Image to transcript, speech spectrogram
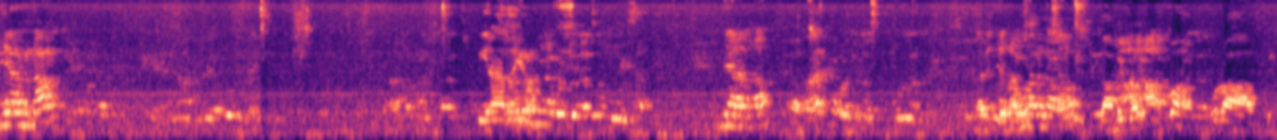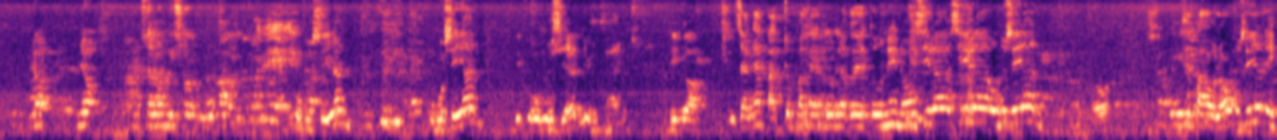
Meron na? Pira tayo. Meron na? Gabi ko? Wah, grabe. Nyok, nyok. Kung saan ang isyo? Ubus yan. Ubus yan. Hindi ko ubus yan. Hindi nga. Minsan nga, tatlo pa tayo doon na kayo tunin, no? Hindi sila, sila, ubus yan. Oh. Sa tao lang, ubus yan eh.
